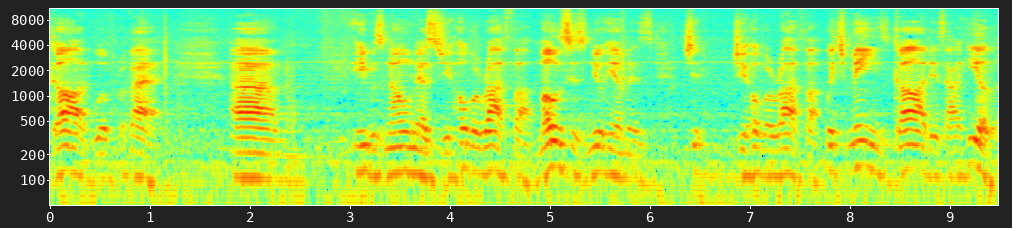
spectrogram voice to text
God will provide. Um, he was known as Jehovah Rapha. Moses knew him as Je- Jehovah Rapha, which means God is our healer.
